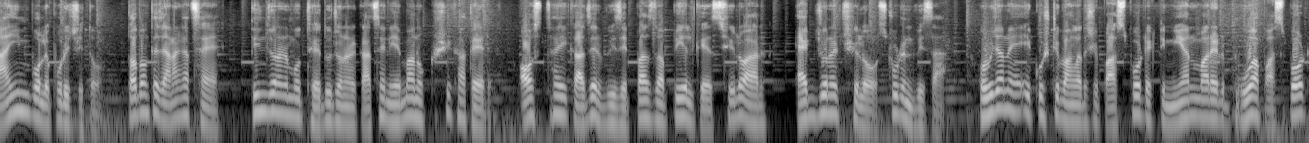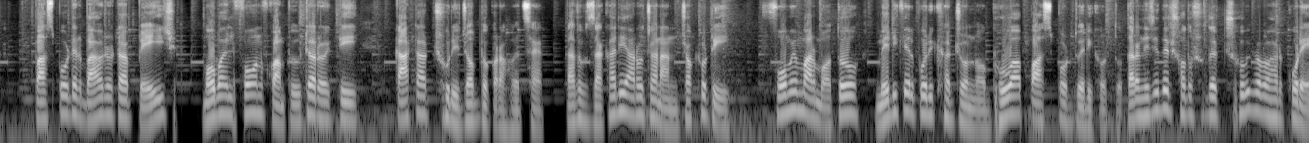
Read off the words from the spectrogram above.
নাইম বলে পরিচিত। তদন্তে জানা গেছে, তিনজনের মধ্যে দুজনের কাছে নির্মাণ ও কৃষি খাতের অস্থায়ী কাজের ভিজিট পাস বা পিএল কেস ছিল আর একজনের ছিল স্টুডেন্ট ভিসা। অভিযানে একুশটি বাংলাদেশি পাসপোর্ট, একটি মিয়ানমারের ভুয়া পাসপোর্ট, পাসপোর্টের biodata page mobile phone, computer ও একটি কাটার ছুরি জব্দ করা হয়েছে। দাদুক জাকারি আরও জানান, চক্রটি ফোমেমার মতো মেডিকেল পরীক্ষার জন্য ভুয়া পাসপোর্ট তৈরি করত। তারা নিজেদের সদস্যদের ছবি ব্যবহার করে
